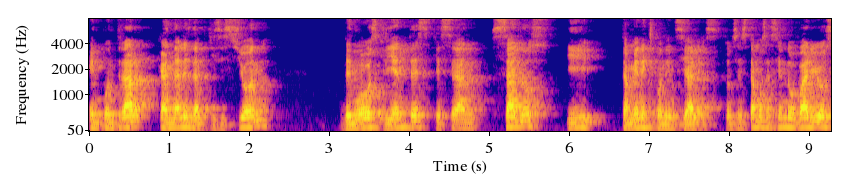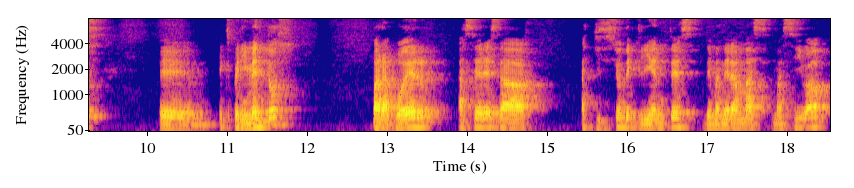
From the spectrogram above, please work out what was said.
encontrar canales de adquisición de nuevos clientes que sean sanos y también exponenciales. Entonces, estamos haciendo varios eh, experimentos para poder hacer esa adquisición de clientes de manera más masiva.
